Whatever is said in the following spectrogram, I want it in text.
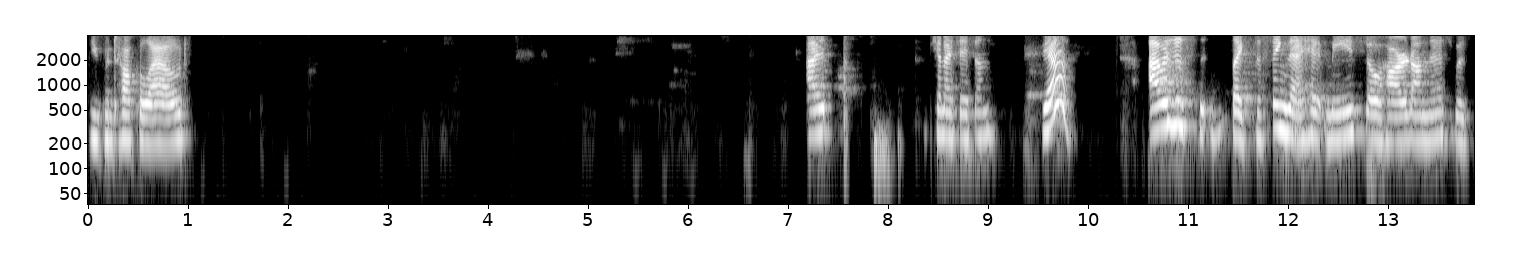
you can talk aloud. I, can I say something? Yeah. I was just like, the thing that hit me so hard on this was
